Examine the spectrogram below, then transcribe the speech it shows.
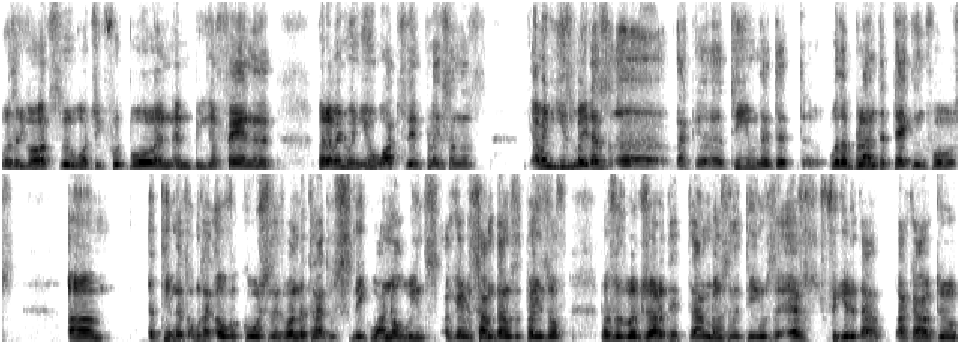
with regards to watching football and, and being a fan it. But I mean, when you watch them play on this, I mean, he's made us uh, like a team that that with a blunt attacking force. Um, a team that's almost like overcautious that want to try to sneak one or wins. Okay, sometimes it pays off, but for the majority of the time, most of the teams have figured it out, like how to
